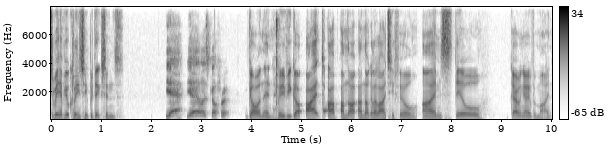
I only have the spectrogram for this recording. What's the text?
Should we have your clean sheet predictions? Yeah, yeah, let's go for it. Go on then. Who have you got? I, I I'm not. I'm not going to lie to you, Phil. I'm still going over mine.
